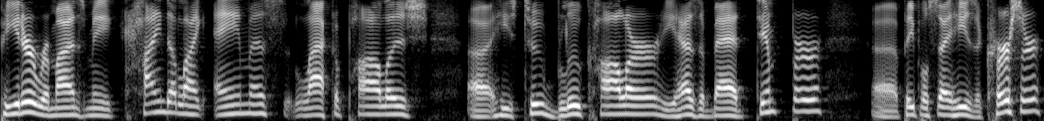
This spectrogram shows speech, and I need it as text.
Peter reminds me kind of like Amos, lack of polish. Uh, he's too blue collar. He has a bad temper. Uh, people say he's a cursor.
